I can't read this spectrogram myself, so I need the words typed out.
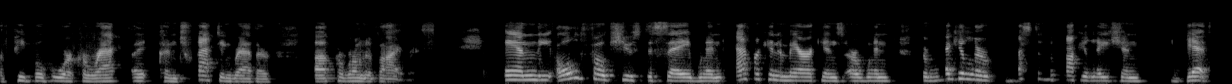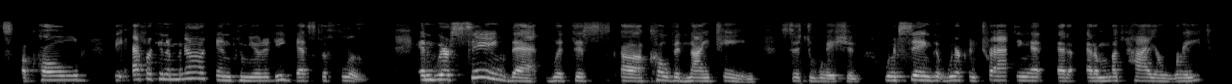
of people who are correct, uh, contracting rather uh, coronavirus. And the old folks used to say when African Americans or when the regular rest of the population gets a cold, the African American community gets the flu. And we're seeing that with this uh, COVID 19 situation. We're seeing that we're contracting it at, at a much higher rate.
